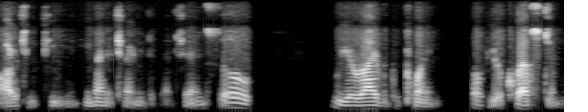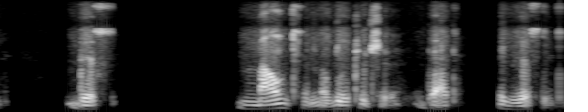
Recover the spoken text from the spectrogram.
R2P and humanitarian intervention. And so we arrive at the point of your question this mountain of literature that existed.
